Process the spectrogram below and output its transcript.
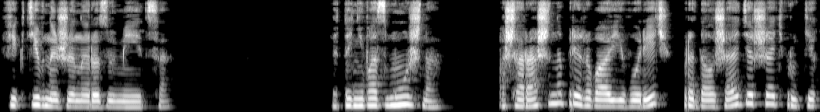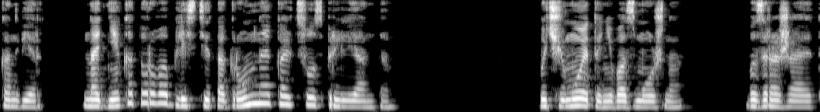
Фиктивной жены, разумеется. Это невозможно. Ошарашенно прерываю его речь, продолжая держать в руке конверт, на дне которого блестит огромное кольцо с бриллиантом. «Почему это невозможно?» – возражает.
